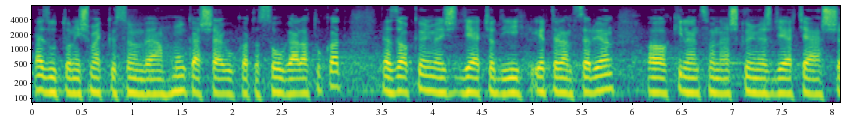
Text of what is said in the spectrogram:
ezúton is megköszönve a munkásságukat, a szolgálatukat. Ez a könyves gyertyadíj értelemszerűen a 90-es könyves gyertyás gyertyás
